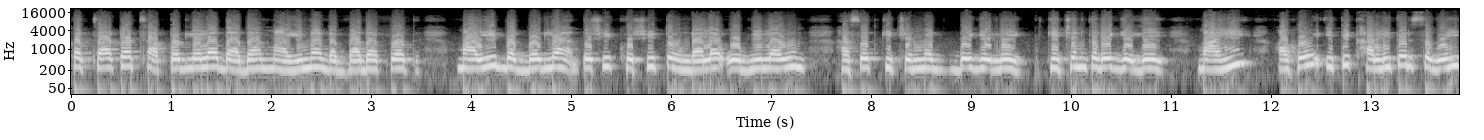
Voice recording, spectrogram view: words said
कचाट्यात सापडलेला दादा माईना डब्बा दाखवत माई बडबडल्या तशी खुशी तोंडाला ओढणी लावून हसत किचनमध्ये गेली किचनकडे गेली. माई अहो इथे खाली तर सगळी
